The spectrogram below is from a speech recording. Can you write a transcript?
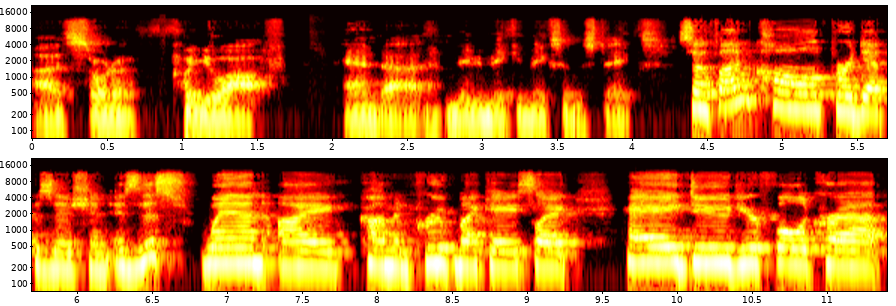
uh, sort of put you off and uh, maybe make you make some mistakes. So if I'm called for a deposition, is this when I come and prove my case? Like, hey, dude, you're full of crap.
